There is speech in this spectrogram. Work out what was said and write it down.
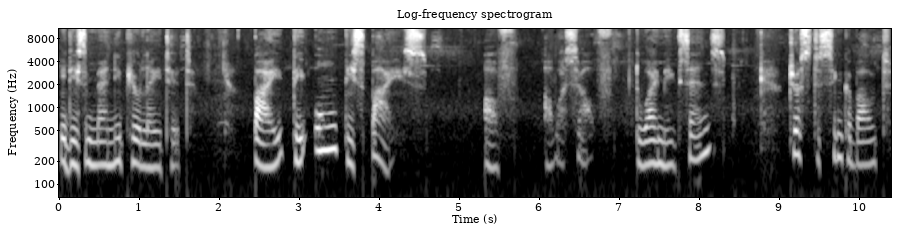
It is manipulated by the own despise of ourselves. Do I make sense? Just think about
